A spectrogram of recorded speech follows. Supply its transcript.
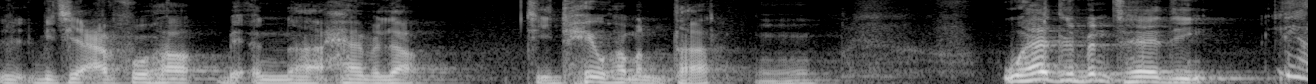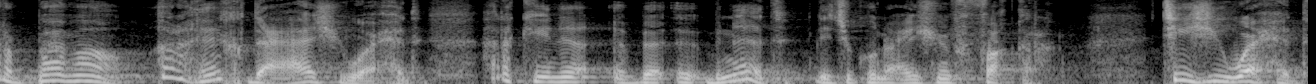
اللي تيعرفوها بأنها حاملة تيدحيوها من الدار. وهاد البنت هذه اللي ربما راه غير خدعها شي واحد راه كاينة بنات اللي تيكونوا عايشين في فقر. تيجي واحد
